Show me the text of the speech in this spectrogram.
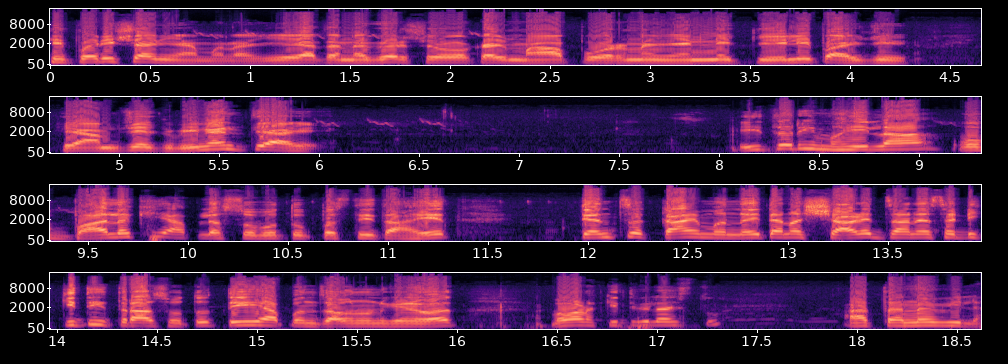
ही परेशानी आम्हाला. हे आता नगरसेवक काही महापौरनं यांनी केली पाहिजे. हे आमची एक विनंती आहे. इतरही महिला व बालकही आपल्यासोबत उपस्थित आहेत. त्यांचं काय म्हणणं आहे? त्यांना शाळेत जाण्यासाठी किती त्रास होतो? तेही आपण जाणून घेऊयात बाबा कितवीला आहेस तू? आता नवीला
